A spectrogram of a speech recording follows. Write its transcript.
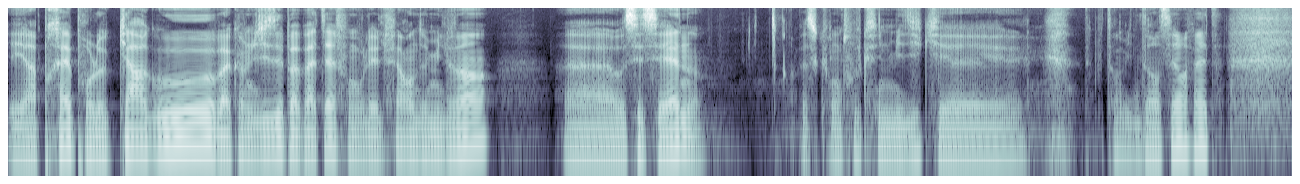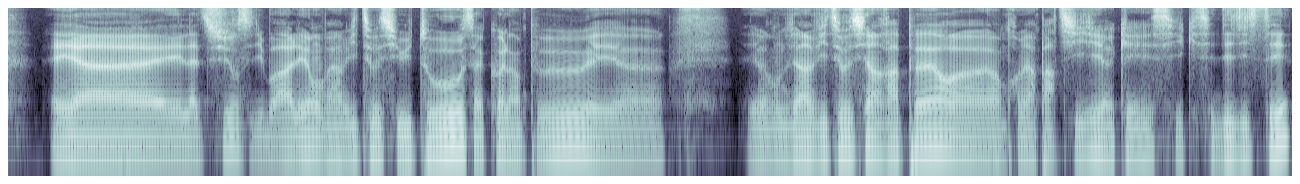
Et après pour le cargo, bah, comme je disais, Papatef, on voulait le faire en 2020 euh, au CCN parce qu'on trouve que c'est une musique qui est t'as envie de danser en fait. Et, euh, et là-dessus, on s'est dit bon allez, on va inviter aussi Uto, ça colle un peu et euh, et on devait inviter aussi un rappeur euh, en première partie qui, est- qui s'est désisté.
